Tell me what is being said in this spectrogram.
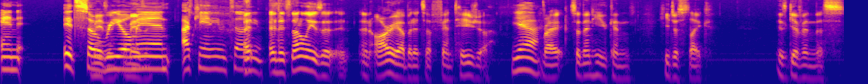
and it's so Amazing, real amazing. man i can't even tell you And, and it's not only is it an, an aria, but it's a fantasia, yeah right? So then he can, he just like, is given this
